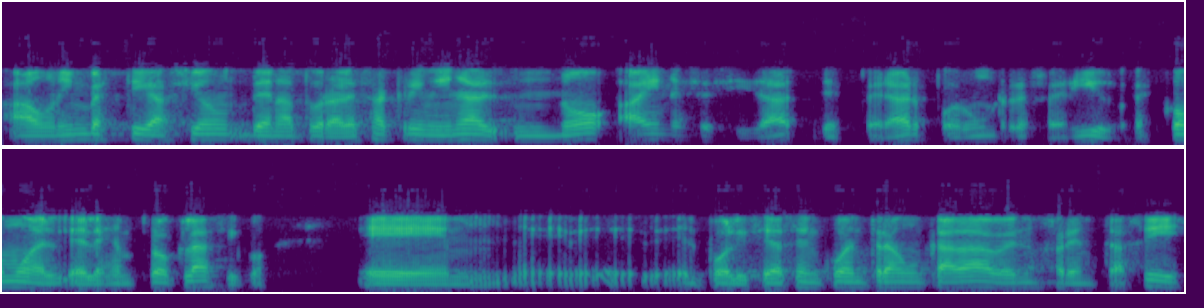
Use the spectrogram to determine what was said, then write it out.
a una investigación de naturaleza criminal, no hay necesidad de esperar por un referido. Es como el, ejemplo clásico. Eh, el policía se encuentra un cadáver frente a sí,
